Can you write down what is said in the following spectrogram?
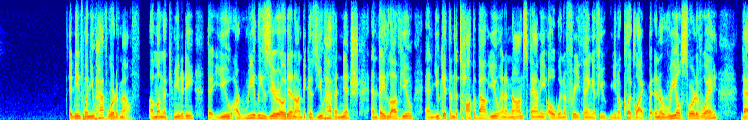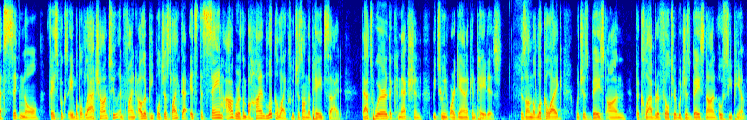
It means when you have word of mouth among a community that you are really zeroed in on because you have a niche and they love you and you get them to talk about you in a non-spammy oh win a free thing if you you know click like but in a real sort of way that signal facebook's able to latch onto and find other people just like that. It's the same algorithm behind lookalikes which is on the paid side. That's where the connection between organic and paid is is on the lookalike which is based on the collaborative filter which is based on ocpm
